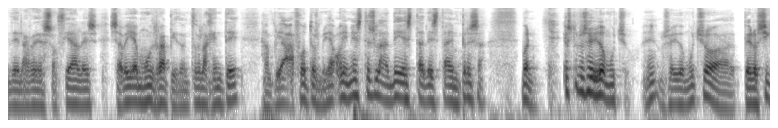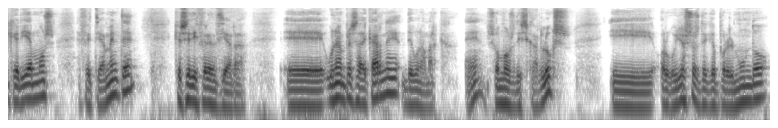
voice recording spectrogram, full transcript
de, las redes sociales, se veía muy rápido. Entonces la gente ampliaba fotos, miraba, oye, esta es la de esta, de esta empresa. Bueno, esto nos ayudó mucho, ¿eh? nos ayudó mucho, pero sí queríamos efectivamente que se diferenciara una empresa de carne de una marca. Somos Discarlux y orgullosos de que por el mundo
